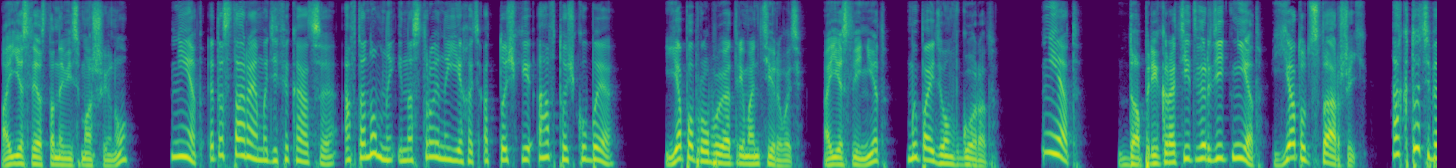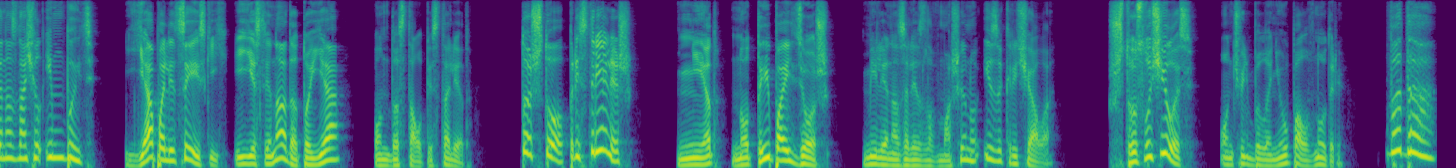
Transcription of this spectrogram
«А если остановить машину?» «Нет, это старая модификация. Автономный и настроенный ехать от точки А в точку Б». «Я попробую отремонтировать. А если нет, мы пойдем в город». «Нет». «Да прекрати твердить нет. Я тут старший». «А кто тебя назначил им быть?» «Я полицейский, и если надо, то я...» Он достал пистолет. «То что, пристрелишь?» «Нет, но ты пойдешь. Милена залезла в машину и закричала. «Что случилось?» Он чуть было не упал внутрь. «Вода!»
